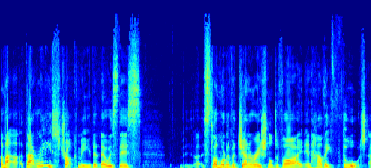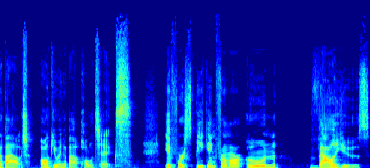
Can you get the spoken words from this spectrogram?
And I, that really struck me that there was this uh, somewhat of a generational divide in how they thought about arguing about politics. If we're speaking from our own values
